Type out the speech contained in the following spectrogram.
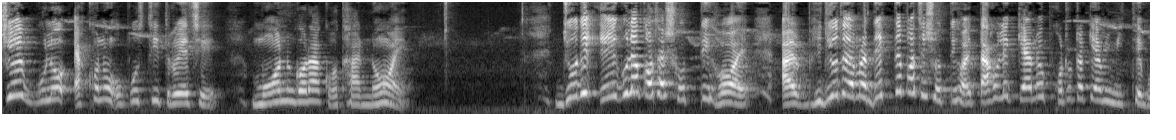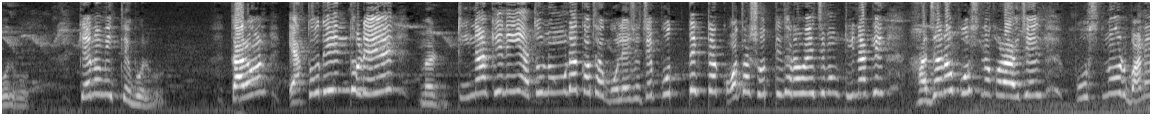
সেগুলো এখনও উপস্থিত রয়েছে। মন গড়া কথা নয়। যদি এইগুলো কথা সত্যি হয়, আর ভিডিওতে আমরা দেখতে পাচ্ছি সত্যি হয়, তাহলে কেন ফটোটাকে আমি মিথ্যে বলব? কেন মিথ্যে বলব? কারণ এতদিন ধরে টিনাকে নিয়ে এত নোংরা কথা বলে এসেছে, প্রত্যেকটা কথা সত্যি ধরা হয়েছে এবং টিনাকে হাজারো প্রশ্ন করা হয়েছে, প্রশ্নর বানে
